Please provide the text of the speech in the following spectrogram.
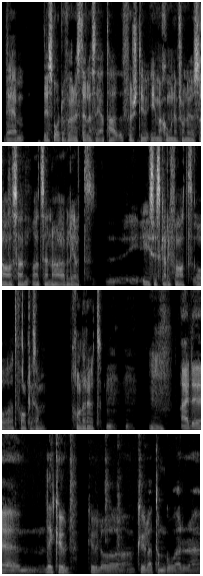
Det, är- det är svårt att föreställa sig att ha, först invasionen från USA och, sen, och att sen ha överlevt Isis kalifat och att folk liksom håller ut. Mm. Mm. Mm. Nej, det, det är kul. Kul, och, kul att de går, eh,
